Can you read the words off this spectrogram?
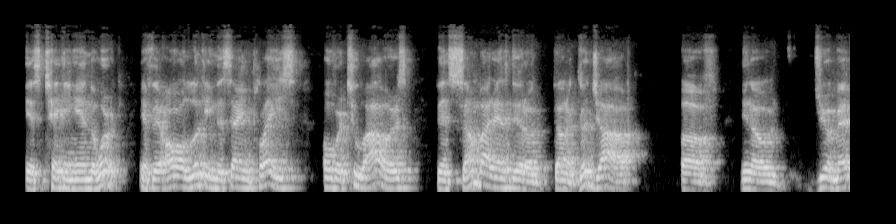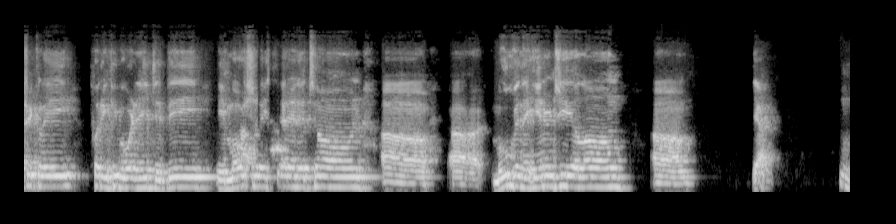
is taking in the work. If they're all looking the same place, over two hours, then somebody has did a, done a good job of, you know, geometrically putting people where they need to be, emotionally setting the tone, uh, uh, moving the energy along. Um, yeah. Hmm.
